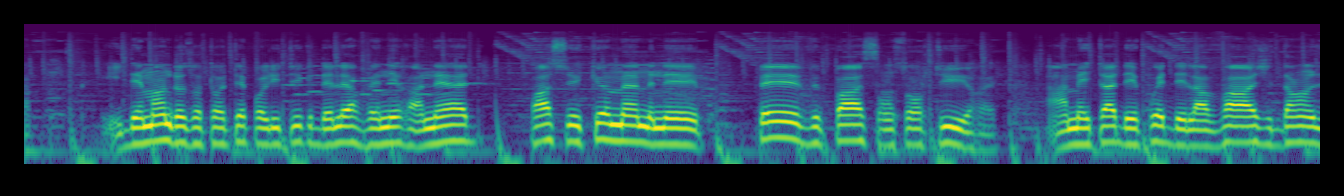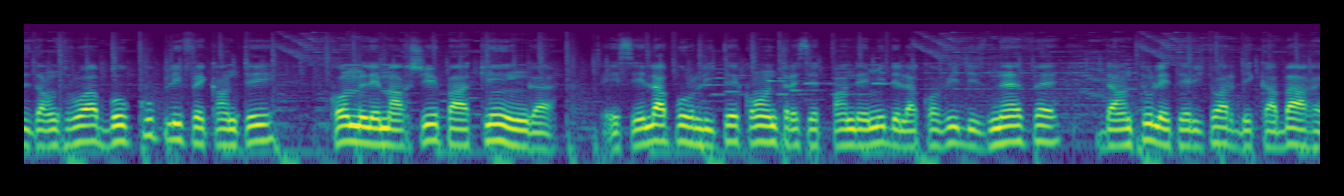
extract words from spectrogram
Il demande aux autorités politiques de leur venir en aide parce qu'eux-mêmes ne peuvent pas s'en sortir en mettant des points de lavage dans des endroits beaucoup plus fréquentés comme les marchés parking. Et c'est là pour lutter contre cette pandémie de la COVID-19 dans tous les territoires de Kabare.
